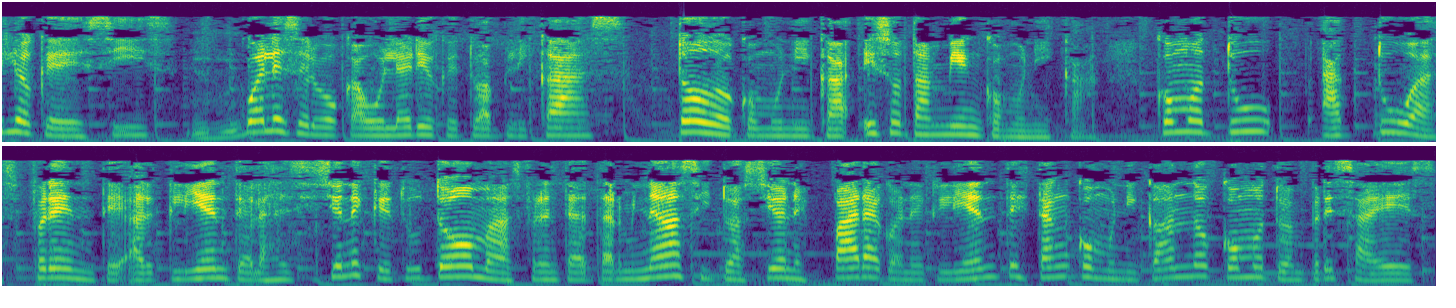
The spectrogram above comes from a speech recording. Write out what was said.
es lo que decís, cuál es el vocabulario que tú aplicás, todo comunica, eso también comunica. Cómo tú actúas frente al cliente, a las decisiones que tú tomas frente a determinadas situaciones para con el cliente, están comunicando cómo tu empresa es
